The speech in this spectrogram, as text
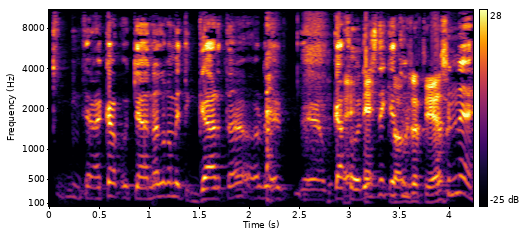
και, και ανάλογα με την κάρτα ε, ε καθορίζεται και το... ότι, έσ... ναι.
